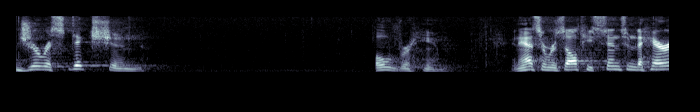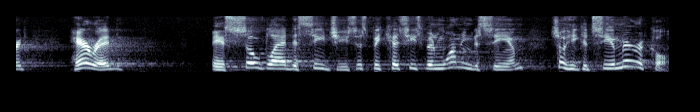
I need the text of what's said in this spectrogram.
jurisdiction over him. And as a result, he sends him to Herod. Herod is so glad to see Jesus because he's been wanting to see him so he could see a miracle.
